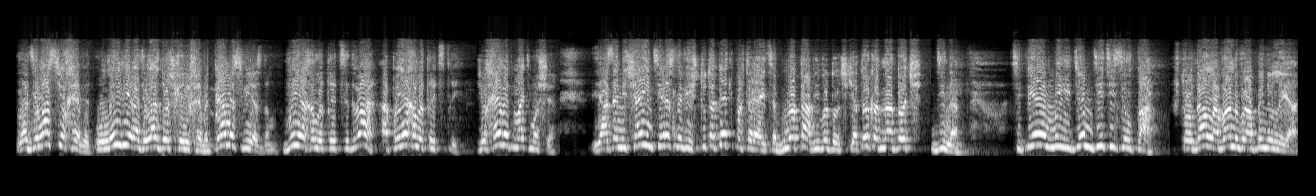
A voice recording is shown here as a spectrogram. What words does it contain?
Родилась Йохевет. У Леви родилась дочка Йохевет. Прямо с въездом. Выехала 32, а приехала 33. Йохевет мать Моше. Я замечаю интересную вещь. Тут опять повторяется бнота в его дочке, а только одна дочь Дина. Теперь мы идем дети Зилпа что дал Лавану в рабыню Лея.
